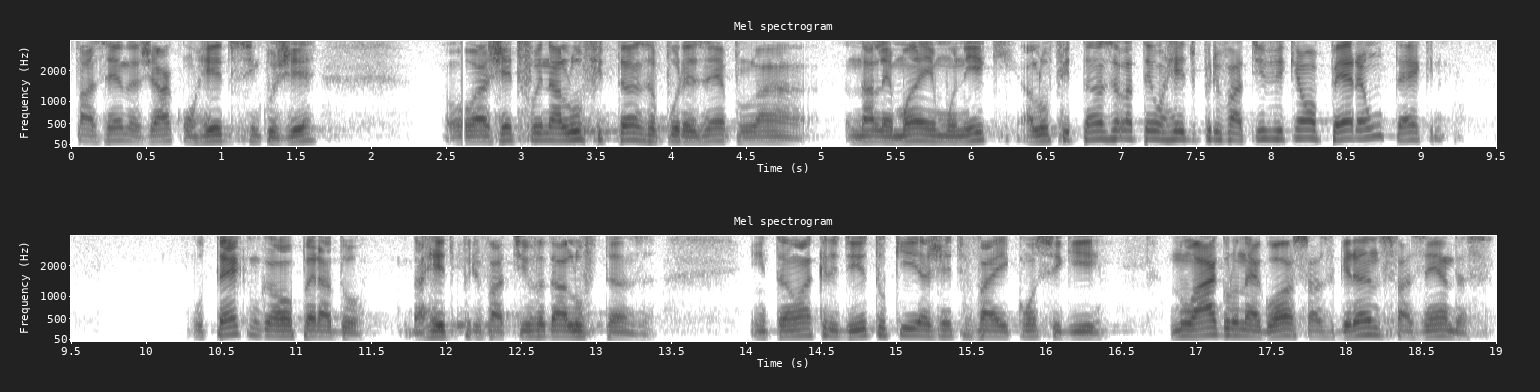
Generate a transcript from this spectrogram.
fazendas já com rede 5G. A gente foi na Lufthansa, por exemplo, lá na Alemanha, em Munique. A Lufthansa ela tem uma rede privativa e quem opera é um técnico. O técnico é o operador da rede privativa da Lufthansa. Então, acredito que a gente vai conseguir, no agronegócio, as grandes fazendas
